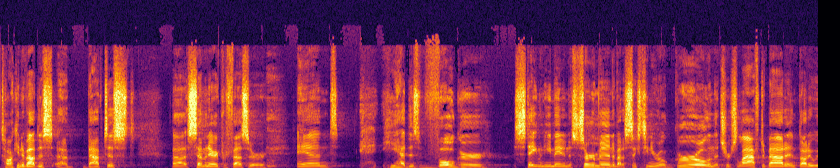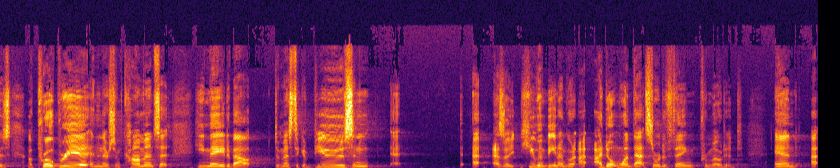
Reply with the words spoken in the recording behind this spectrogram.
talking about this uh, Baptist uh, seminary professor, and he had this vulgar statement he made in a sermon about a 16 year old girl, and the church laughed about it and thought it was appropriate. And then there's some comments that he made about domestic abuse. And uh, uh, as a human being, I'm going, I, I don't want that sort of thing promoted. And I,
